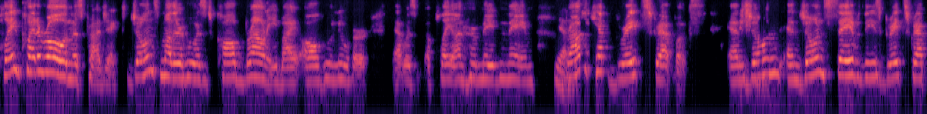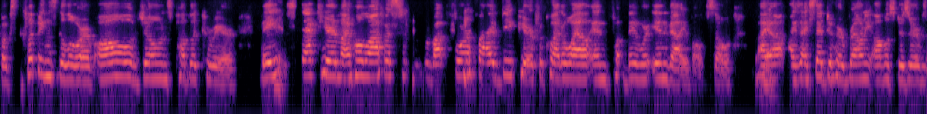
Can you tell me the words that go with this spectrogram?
played quite a role in this project. Joan's mother, who was called Brownie by all who knew her, that was a play on her maiden name. Yes. Brownie kept great scrapbooks. And Joan and Joan saved these great scrapbooks, clippings galore of all of Joan's public career. They stacked here in my home office about four or five deep here for quite a while, and they were invaluable. So yeah. I, as I said to her, Brownie almost deserves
